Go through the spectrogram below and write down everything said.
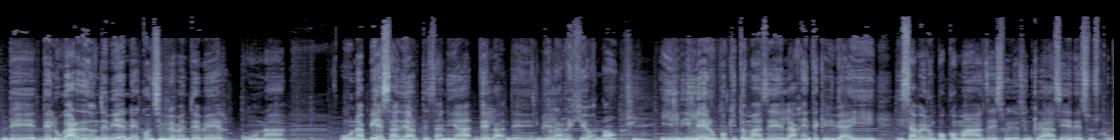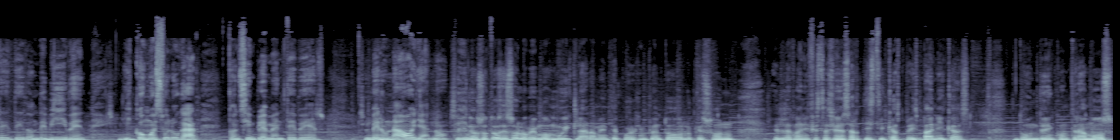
del lugar de donde viene con simplemente ver una una pieza de artesanía de la, de, la región, ¿no? Sí, y, leer un poquito más de la gente que vive ahí y saber un poco más de su idiosincrasia y de, sus, de, dónde viven y cómo es su lugar con simplemente ver, ver una olla, ¿no? Sí, nosotros eso lo vemos muy claramente, por ejemplo, en todo lo que son eh, las manifestaciones artísticas prehispánicas, donde encontramos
